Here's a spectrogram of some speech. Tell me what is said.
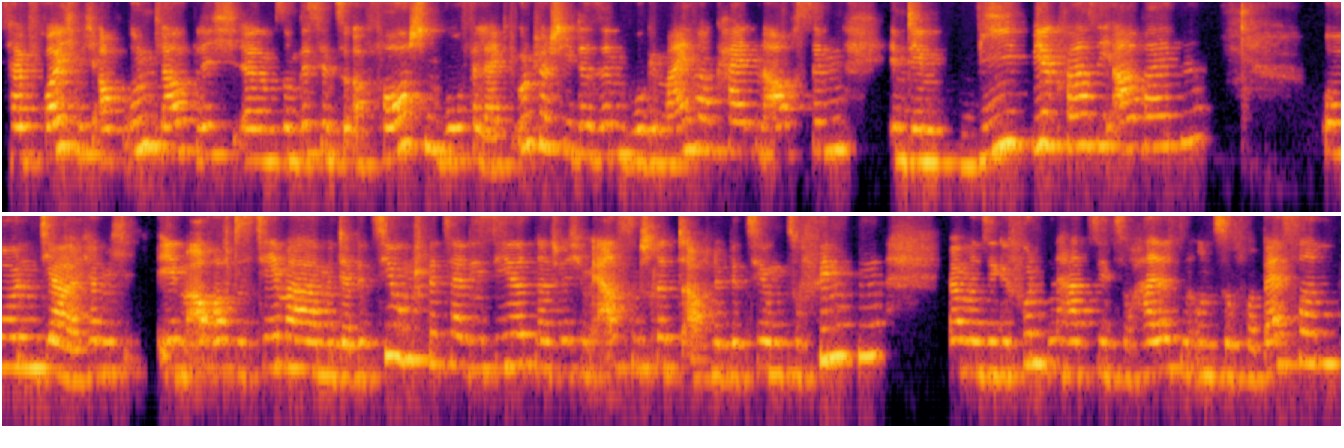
Deshalb freue ich mich auch unglaublich, ähm, so ein bisschen zu erforschen, wo vielleicht Unterschiede sind, wo Gemeinsamkeiten auch sind, in dem, wie wir quasi arbeiten. Und ja, ich habe mich eben auch auf das Thema mit der Beziehung spezialisiert. Natürlich im ersten Schritt auch eine Beziehung zu finden, wenn man sie gefunden hat, sie zu halten und zu verbessern.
